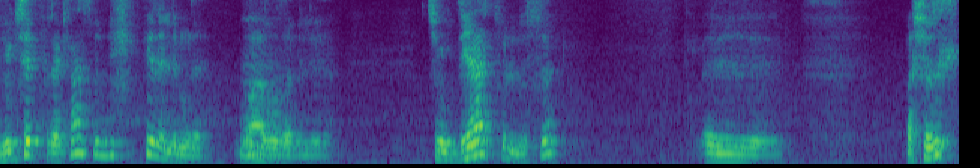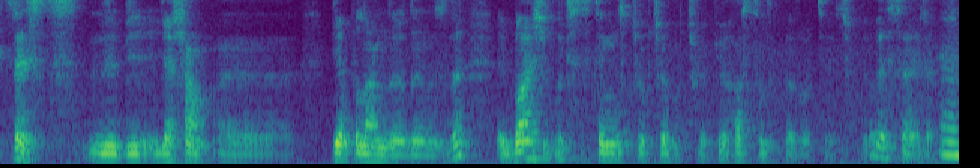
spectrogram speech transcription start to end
yüksek frekans ve düşük gerilimde var Hı. olabiliyor. Çünkü diğer türlüsü e, aşırı stresli bir yaşam e, yapılandırdığınızda e, bağışıklık sisteminiz çok çabuk çöküyor, hastalıklar ortaya çıkıyor vesaire. Hı.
